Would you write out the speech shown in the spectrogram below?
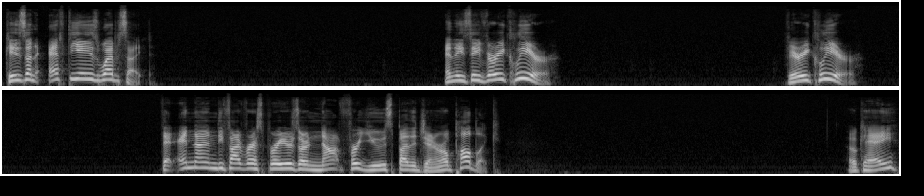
Okay, is on FDA's website. And they say very clear, very clear, that N95 respirators are not for use by the general public. Okay?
